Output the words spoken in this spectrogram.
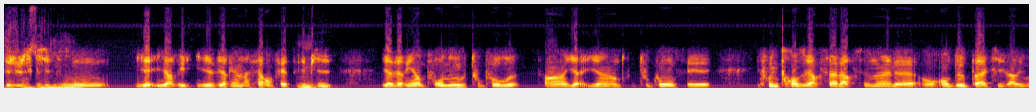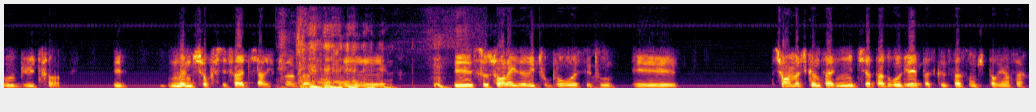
C'est juste qu'ils sont. Il y, a- il y avait- rien à faire en fait. Et Mm. puis il y avait rien pour nous, tout pour eux. Enfin, il y a, il y a un truc tout con, c'est ils font une transversale Arsenal euh, en, en deux passes, ils arrivent au but. Enfin, même sur FIFA, tu n'y arrives pas. quoi. et, ce soir-là, ils avaient tout pour eux, c'est tout. Et sur un match comme ça, limite, il n'y a pas de regret parce que de toute façon, tu peux rien faire.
